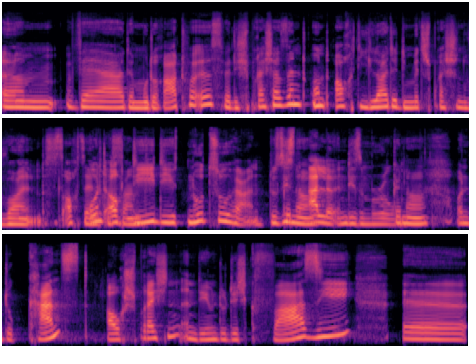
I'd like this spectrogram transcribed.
ähm, wer der Moderator ist, wer die Sprecher sind und auch die Leute, die mitsprechen wollen. Das ist auch sehr Und auch interessant. die, die nur zuhören. Du siehst Genau. alle in diesem Room. Genau. Und du kannst auch sprechen, indem du dich quasi äh, äh,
